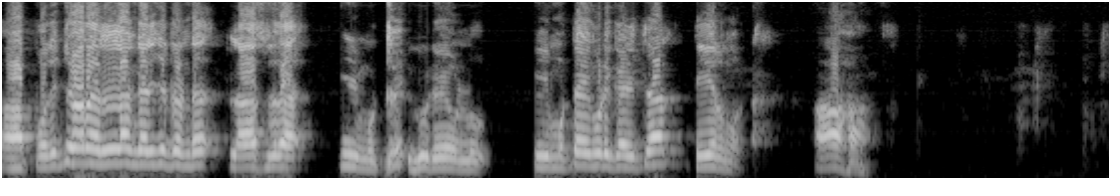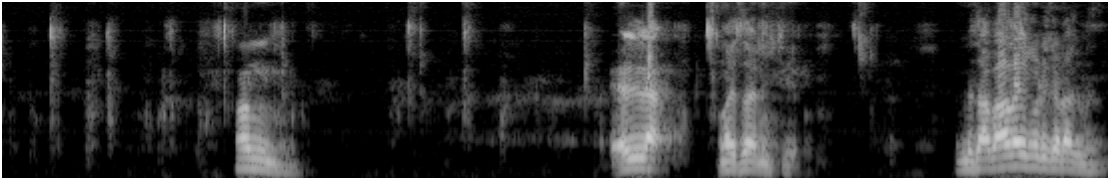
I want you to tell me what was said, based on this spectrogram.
ആ പൊതിച്ചോറെല്ലാം കഴിച്ചിട്ടുണ്ട്. ലാസ്റ്റ് ഈ മുട്ടയും കൂടിയേ ഉള്ളൂ. ഈ മുട്ടയും കൂടി കഴിച്ചാൽ തീർന്നു. ആഹാ. എല്ലാം അവസാനിച്ച്. സവാളയും കൂടി കിടക്കുന്നു.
